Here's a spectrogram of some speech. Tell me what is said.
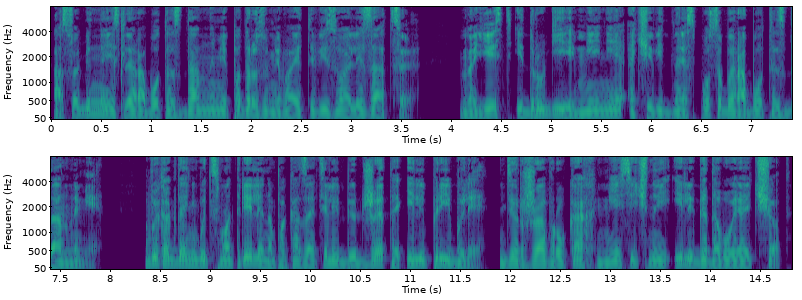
особенно если работа с данными подразумевает визуализацию. Но есть и другие, менее очевидные способы работы с данными. Вы когда-нибудь смотрели на показатели бюджета или прибыли, держа в руках месячный или годовой отчет?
